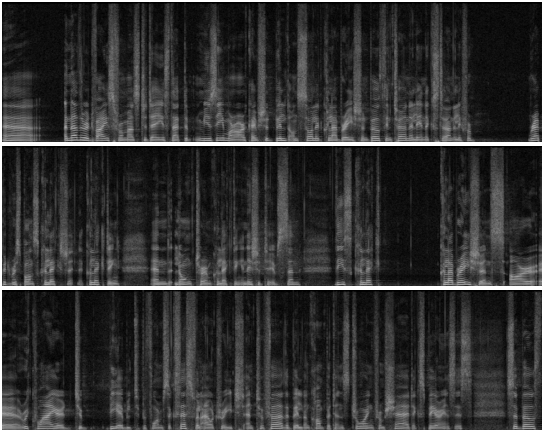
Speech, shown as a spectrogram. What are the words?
Uh, another advice from us today is that the museum or archive should build on solid collaboration, both internally and externally, for rapid response collection, collecting and long-term collecting initiatives. And these collect collaborations are uh, required to be able to perform successful outreach and to further build on competence, drawing from shared experiences. So both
